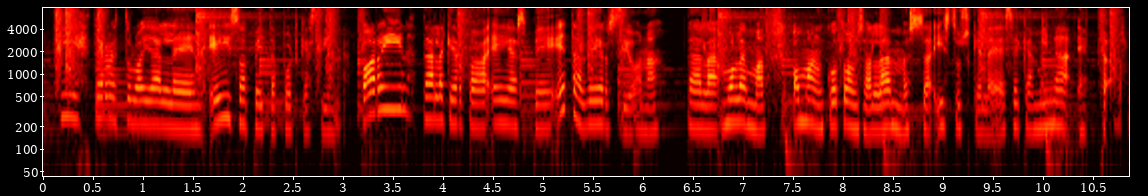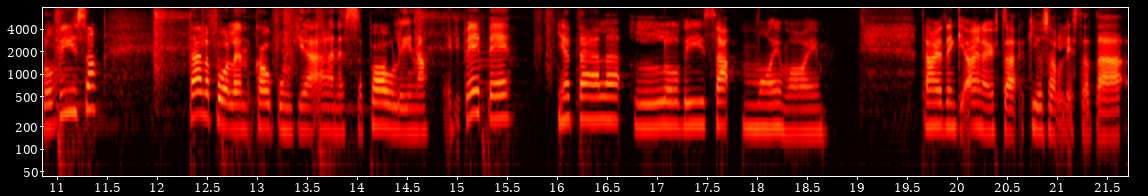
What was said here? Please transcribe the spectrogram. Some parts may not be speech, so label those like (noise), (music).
kaikki, tervetuloa jälleen Ei saa peittää podcastin pariin. Tällä kertaa ESP etäversiona. Täällä molemmat oman kotonsa lämmössä istuskelee sekä minä että Lovisa. Täällä puolen kaupunkia äänessä Pauliina, eli PP. Ja täällä Lovisa, moi moi. Tämä on jotenkin aina yhtä kiusallista tämä,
